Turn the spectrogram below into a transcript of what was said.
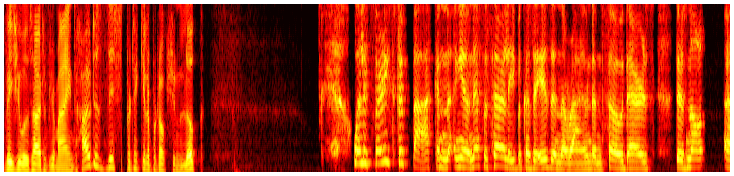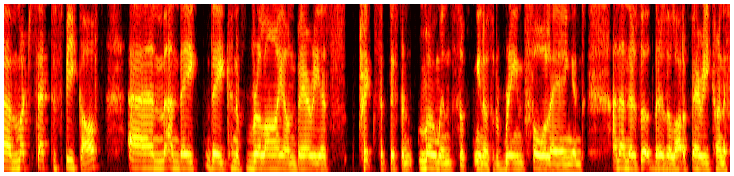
visuals out of your mind. How does this particular production look? Well, it's very stripped back, and you know necessarily because it is in the round, and so there's there's not uh, much set to speak of, um, and they they kind of rely on various tricks at different moments of you know sort of rain falling and and then there's a, there's a lot of very kind of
